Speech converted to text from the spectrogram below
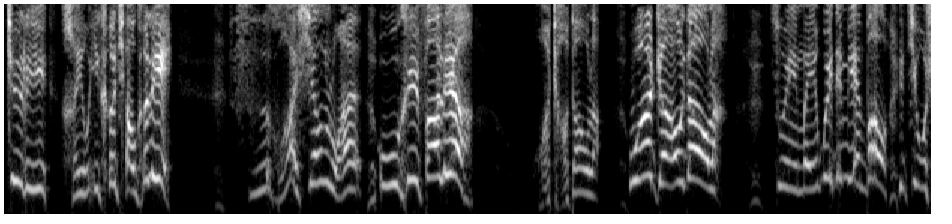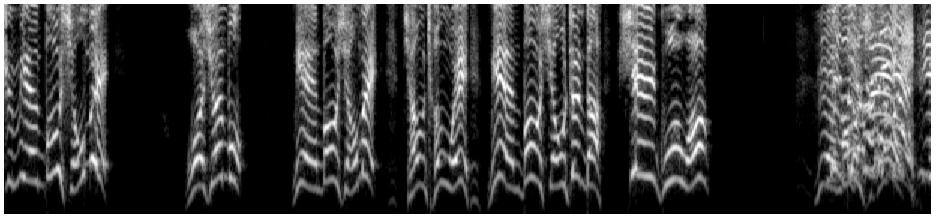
这里还有一颗巧克力，丝滑香软，乌黑发亮。我找到了，我找到了，最美味的面包就是面包小妹。我宣布。面包小妹将成为面包小镇的新国王。面包小妹，面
